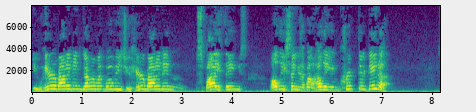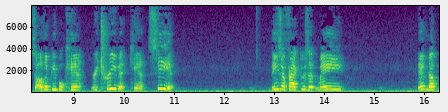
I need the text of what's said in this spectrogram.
You hear about it in government movies, you hear about it in spy things, all these things about how they encrypt their data so other people can't retrieve it, can't see it. These are factors that may end up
